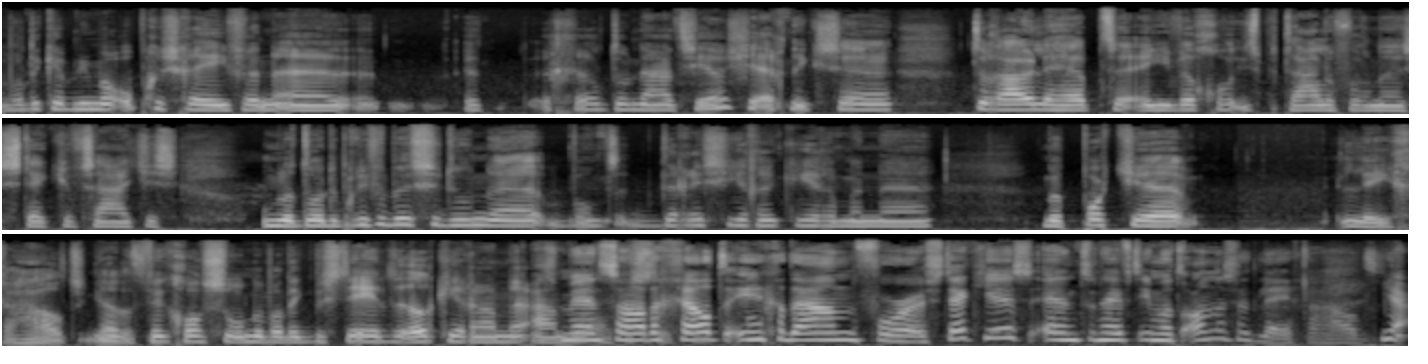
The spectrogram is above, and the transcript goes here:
want ik heb nu maar opgeschreven gelddonatie. Als je echt niks te ruilen hebt en je wil gewoon iets betalen voor een stekje of zaadjes. Om dat door de brievenbus te doen. want er is hier een keer mijn, mijn potje leeggehaald. Ja, dat vind ik gewoon zonde, want ik besteed het elke keer aan... Dus aan mensen hadden geld ingedaan voor stekjes en toen heeft iemand anders het leeggehaald? Ja,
